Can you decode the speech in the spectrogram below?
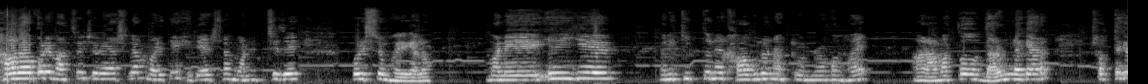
খাওয়া দাওয়া করে মাত্রই চলে আসলাম বাড়িতে। হেঁটে আসলাম, মনে হচ্ছে যে পরিশ্রম হয়ে গেল। মানে এই যে মানে কীর্তনের খাওয়াগুলো না একটু অন্যরকম হয়। আর আমার তো দারুণ লাগে। আর সব থেকে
